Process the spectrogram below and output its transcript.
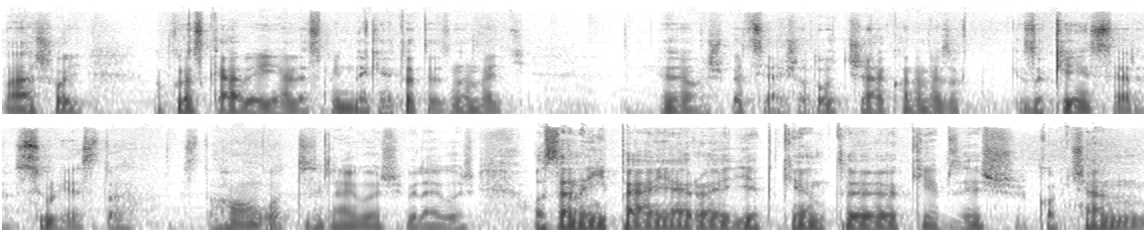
máshogy, akkor az kb. ilyen lesz mindenkinek, tehát ez nem egy ez nem a speciális adottság, hanem ez a, ez a kényszer szüli ezt a, ezt a hangot. Világos, világos. A zenei pályára egyébként képzés kapcsán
